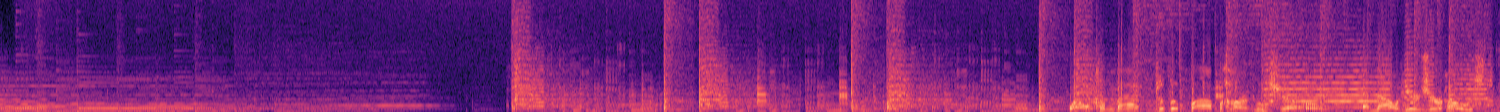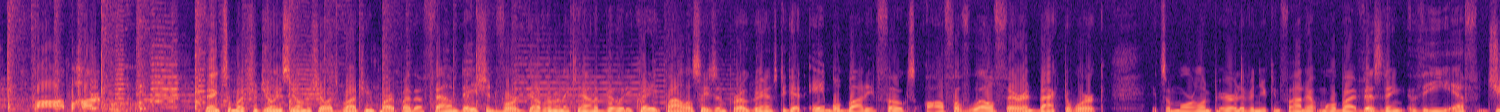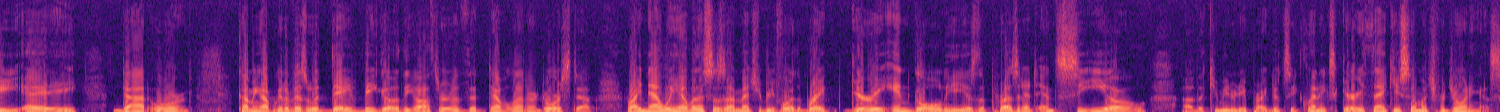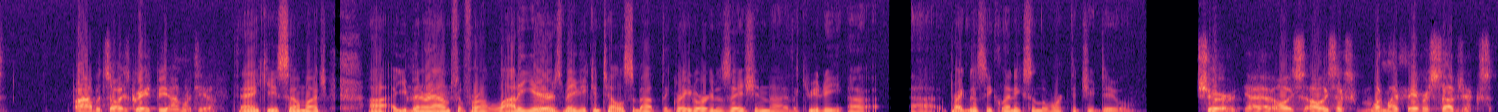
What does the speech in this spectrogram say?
Bob Harden Show. And now here's your host, Bob Harden. Thanks so much for joining us here on the show. It's brought to you in part by the Foundation for Government Accountability, creating policies and programs to get able bodied folks off of welfare and back to work. It's a moral imperative, and you can find out more by visiting thefga.org. Coming up, we're going to visit with Dave Bego, the author of The Devil at Our Doorstep. Right now, we have with us, as I mentioned before the break, Gary Ingold. He is the president and CEO of the Community Pregnancy Clinics. Gary, thank you so much for joining us. Bob, it's always great to be on with you. Thank you so much. Uh, you've been around for a lot of years. Maybe you can tell us about the great organization, uh, the Community uh, uh Pregnancy Clinics, and the work that you do. Sure. always, always one of my favorite subjects.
